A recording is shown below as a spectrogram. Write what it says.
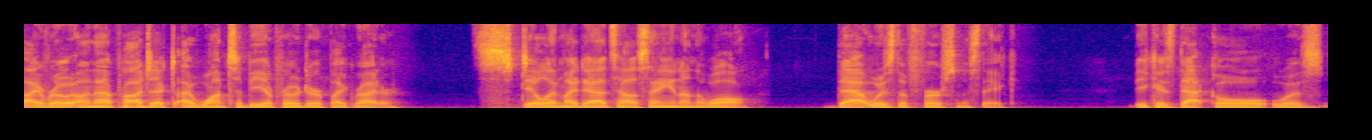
I wrote on that project, I want to be a pro dirt bike rider. Still in my dad's house, hanging on the wall. That was the first mistake because that goal was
